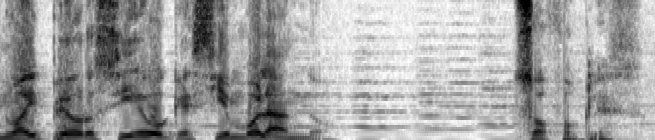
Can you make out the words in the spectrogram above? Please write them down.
No hay peor ciego que 100 volando. Sófocles.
